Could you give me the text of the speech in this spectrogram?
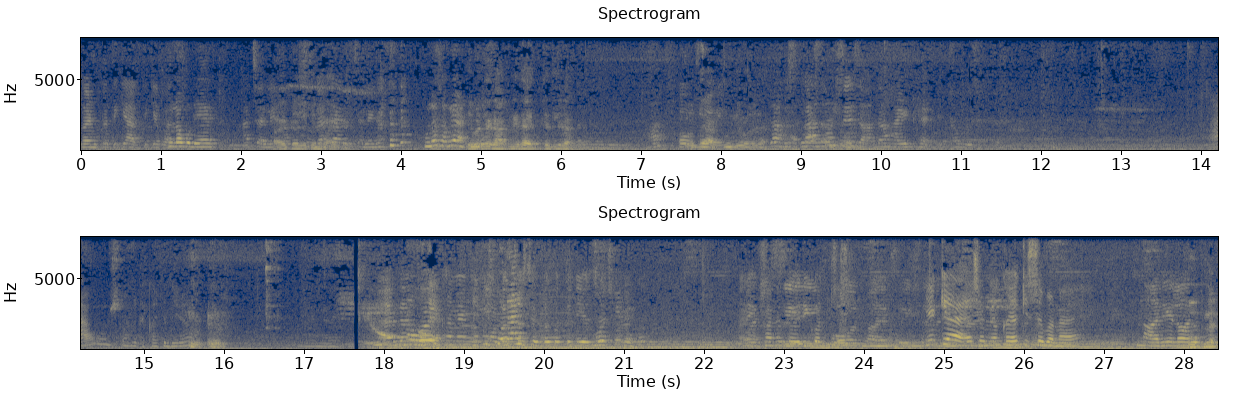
गणपती की आरती के तुला कुठे आहेत तुला सगळे आठवण ते राखणीत आहेत तिथली राखणी राखून घेऊन सबसे ज़्यादा हाइट है आओ दिखा के दे रहा সেদ্ধ করতে দিয়েছে আর এখানে তৈরি করছে ये क्या है शम्या खया किससे बना है नारियल और कोकोनट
